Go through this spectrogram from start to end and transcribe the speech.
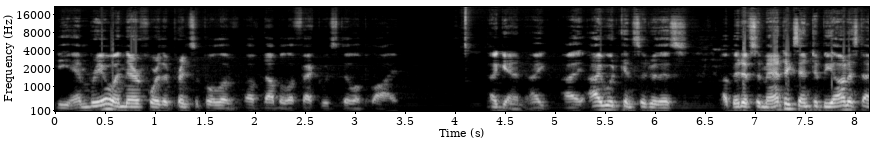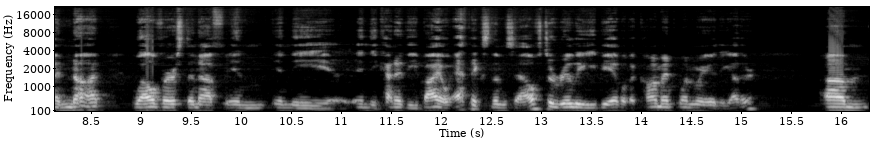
the embryo, and therefore the principle of, of double effect would still apply. Again, I, I, I would consider this a bit of semantics, and to be honest, I'm not well versed enough in in the in the kind of the bioethics themselves to really be able to comment one way or the other. Um,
